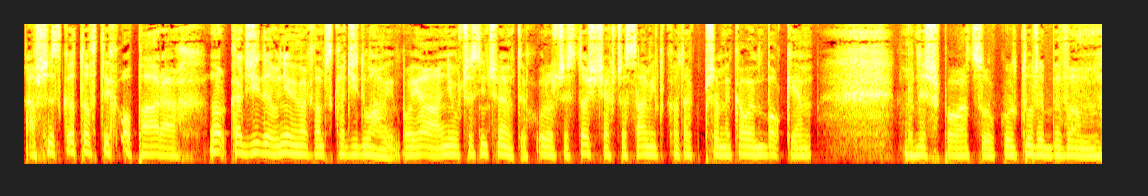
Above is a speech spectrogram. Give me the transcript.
A wszystko to w tych oparach, no kadzideł, nie wiem jak tam z kadzidłami, bo ja nie uczestniczyłem w tych uroczystościach, czasami tylko tak przemykałem bokiem, gdyż w Pałacu Kultury bywam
